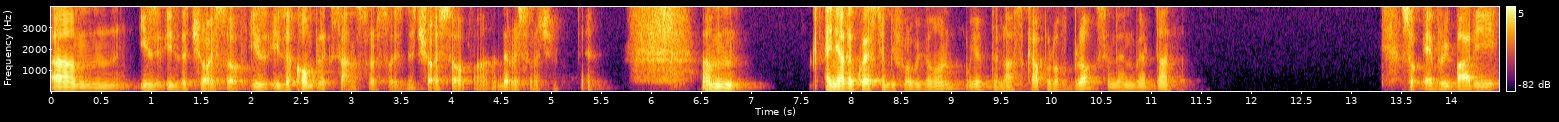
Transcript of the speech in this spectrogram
um, is, is the choice of, is, is a complex answer. So it's the choice of uh, the researcher. Yeah. Um, any other question before we go on? We have the last couple of blocks and then we're done. So everybody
